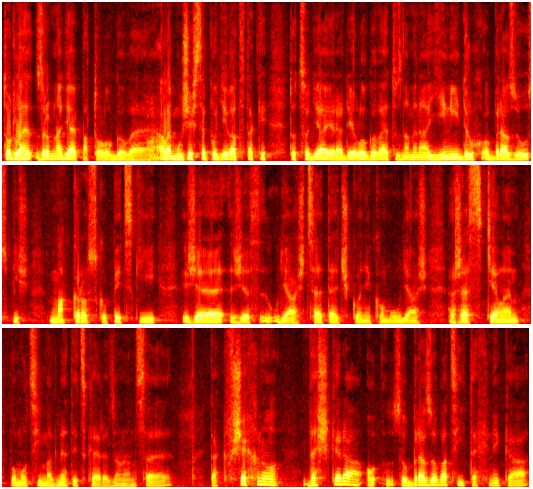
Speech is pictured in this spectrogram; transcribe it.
tohle zrovna dělají patologové, Aha. ale můžeš se podívat taky to, co dělají radiologové, to znamená jiný druh obrazu, spíš makroskopický, že, že uděláš CT, někomu uděláš řez tělem pomocí magnetické rezonance, tak všechno veškerá zobrazovací technika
